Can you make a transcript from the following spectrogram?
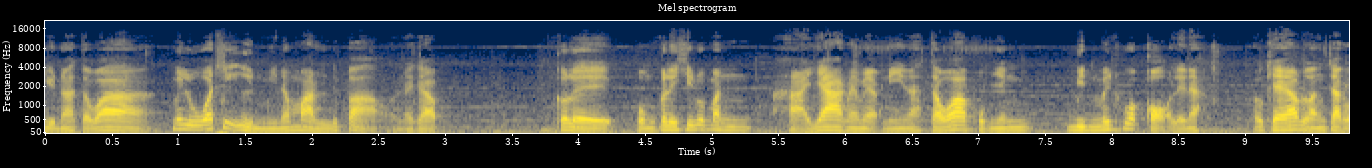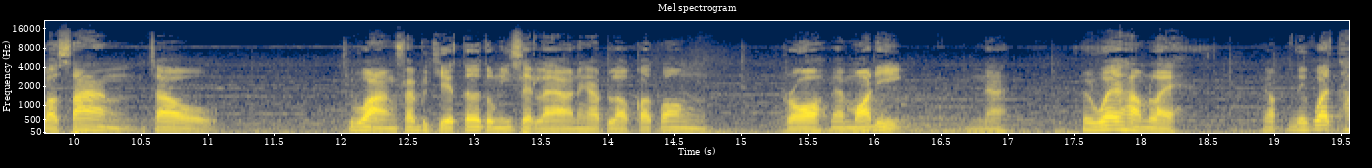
อยู่นะ แต่ว่าไม่รู้ว่าที่อื่นมีน้ำมันหรือเปล่านะครับ ก็เลยผมก็เลยคิดว่ามันหายากในแบบนี้นะ แต่ว่าผมยังบินไม่ทั่วเกาะเลยนะโอเคครับหลังจากเราสร้างเจ้าที่วาง Fabricator ตรงนี้เสร็จแล้วนะครับ เราก็ต้องรอแมมมอสอีกนะไม่รู้ว่าจะทำอะไรครับนึกว่าท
